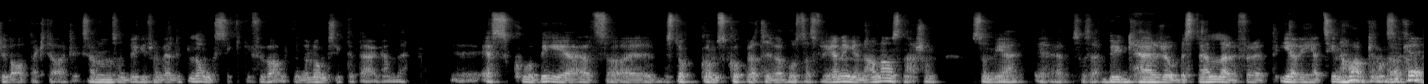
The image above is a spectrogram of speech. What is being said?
privata aktörer till exempel mm. som bygger för en väldigt långsiktig förvaltning och långsiktigt ägande. Eh, SKB, alltså eh, Stockholms kooperativa bostadsförening, en annan sån här som som är eh, så att säga, byggherre och beställare för ett evighetsinnehav kan man säga. Okay,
